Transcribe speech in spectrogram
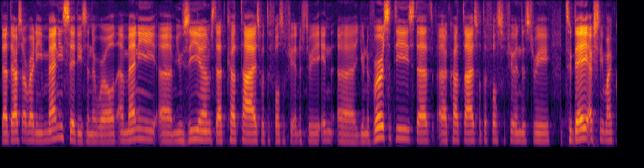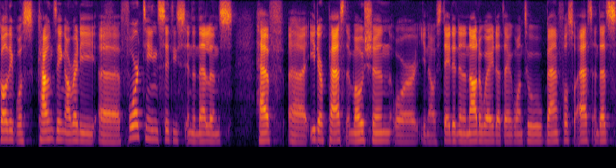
that there's already many cities in the world and many uh, museums that cut ties with the fossil fuel industry, in uh, universities that uh, cut ties with the fossil fuel industry. Today, actually, my colleague was counting already uh, 14 cities in the Netherlands have uh, either passed a motion or you know stated in another way that they want to ban fossil ads, and that's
